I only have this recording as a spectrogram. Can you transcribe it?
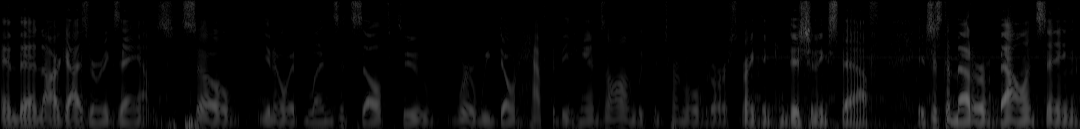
And then our guys are in exams. So, you know, it lends itself to where we don't have to be hands on. We can turn them over to our strength and conditioning staff. It's just a matter of balancing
